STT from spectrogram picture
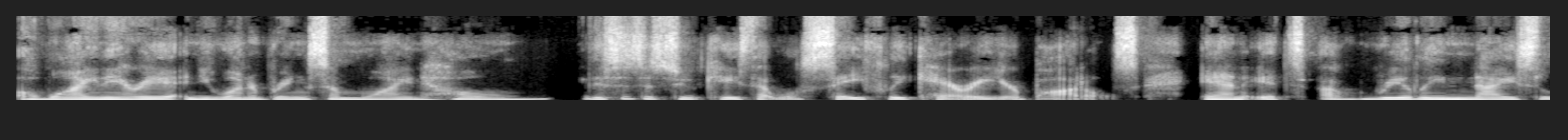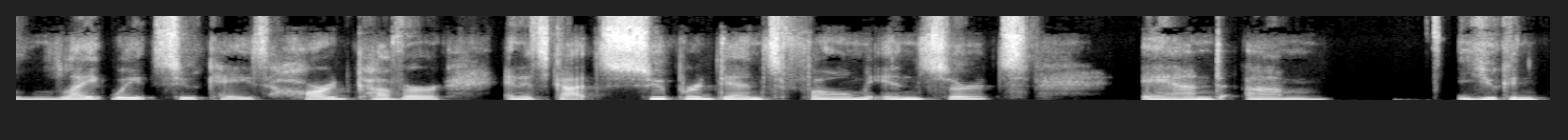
a wine area and you want to bring some wine home, this is a suitcase that will safely carry your bottles. And it's a really nice, lightweight suitcase, hardcover, and it's got super dense foam inserts. And um, you can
